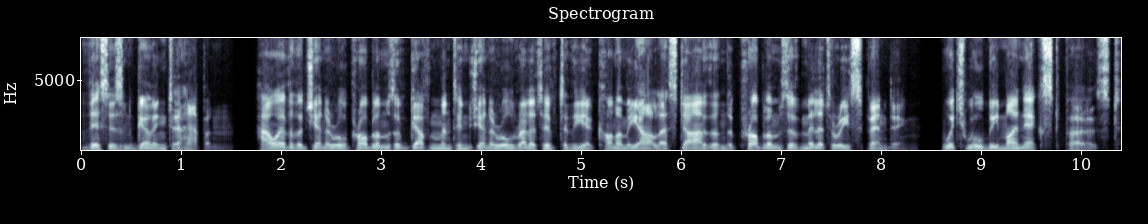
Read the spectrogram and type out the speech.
This isn't going to happen. However the general problems of government in general relative to the economy are less dire than the problems of military spending, which will be my next post.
